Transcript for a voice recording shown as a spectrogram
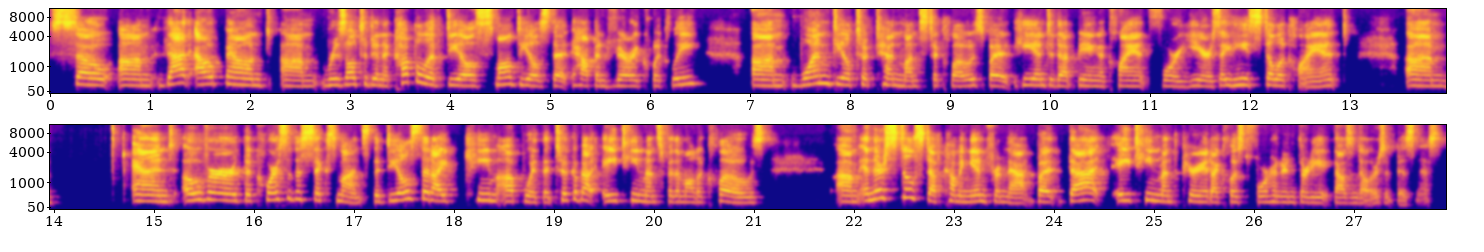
So um, that outbound um, resulted in a couple of deals, small deals that happened very quickly. Um, one deal took 10 months to close, but he ended up being a client for years and he's still a client. Um, and over the course of the six months, the deals that I came up with, it took about 18 months for them all to close. Um, and there's still stuff coming in from that, but that 18 month period, I closed $438,000 of business.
